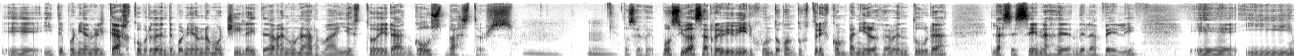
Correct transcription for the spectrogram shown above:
Eh, y te ponían el casco, pero también te ponían una mochila y te daban un arma. Y esto era Ghostbusters. Mm, mm. Entonces vos ibas a revivir junto con tus tres compañeros de aventura las escenas de, la peli. Eh, y,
